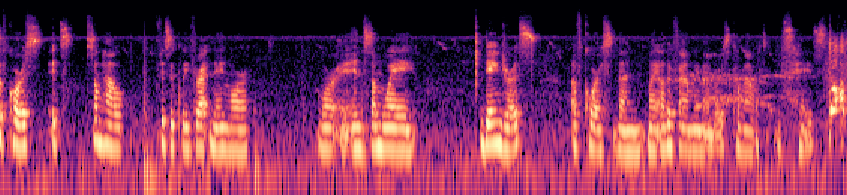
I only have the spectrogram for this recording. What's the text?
of course it's somehow physically threatening or or in some way dangerous of course then my other family members come out and say stop!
